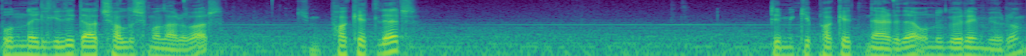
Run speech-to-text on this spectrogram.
Bununla ilgili daha çalışmalar var. Şimdi paketler deminki paket nerede onu göremiyorum.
